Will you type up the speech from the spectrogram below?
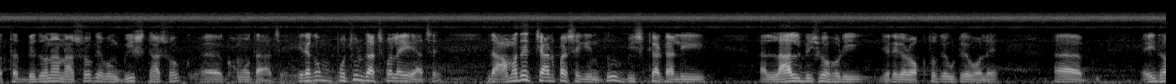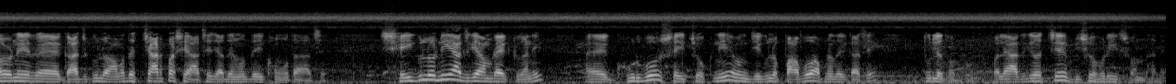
অর্থাৎ বেদনা নাশক এবং বিষ নাশক ক্ষমতা আছে। এরকম প্রচুর গাছপালাই আছে, কিন্তু আমাদের চারপাশে কিন্তু বিষকাটালি লাল বিষহরি, যেটাকে রক্তকে উঠে বলে এই ধরনের গাছগুলো আমাদের চারপাশে আছে, যাদের মধ্যে এই ক্ষমতা আছে। সেইগুলো নিয়ে আজকে আমরা একটুখানি ঘুরবো সেই চোখ নিয়ে এবং যেগুলো পাবো আপনাদের কাছে তুলে ধরবো। ফলে আজকে হচ্ছে বিশ্বহরির সন্ধানে।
